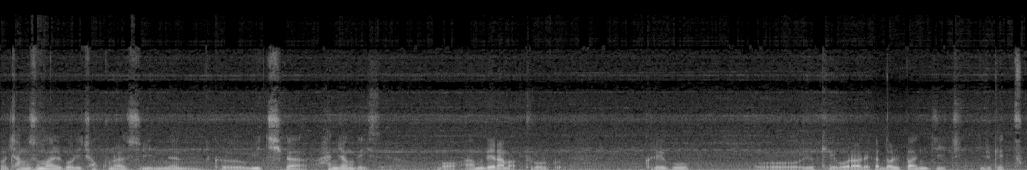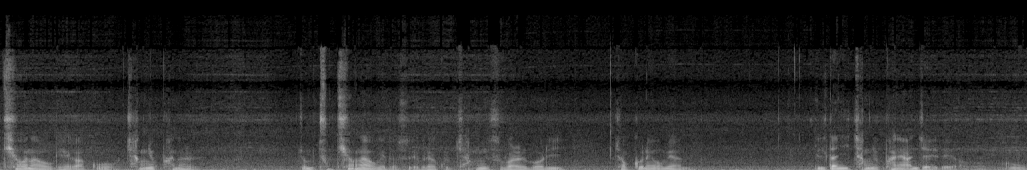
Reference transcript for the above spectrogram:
어, 장수말벌이 접근할 수 있는 그 위치가 한정돼 있어요. 뭐 아무데나 막 들어올 거. 그리고 어, 이렇게 뭐라 그럴까 널빤지 이렇게 툭 튀어나오게 해갖고 착륙판을 좀 툭 튀어나오게 뒀어요. 그래갖고 장수말벌이 접근해 오면 일단 이 착륙판에 앉아야 돼요. 그-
